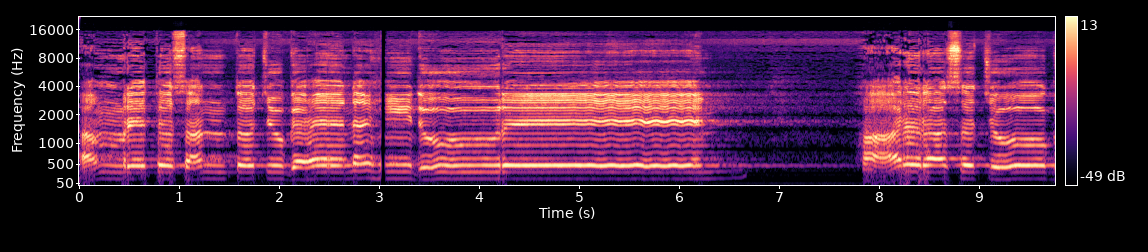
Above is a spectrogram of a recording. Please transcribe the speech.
ਅੰਮ੍ਰਿਤ ਸੰਤ ਚੁਗੈ ਨਹੀਂ ਦੂਰੇ। ਹਰ ਰਸ ਚੋਗ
